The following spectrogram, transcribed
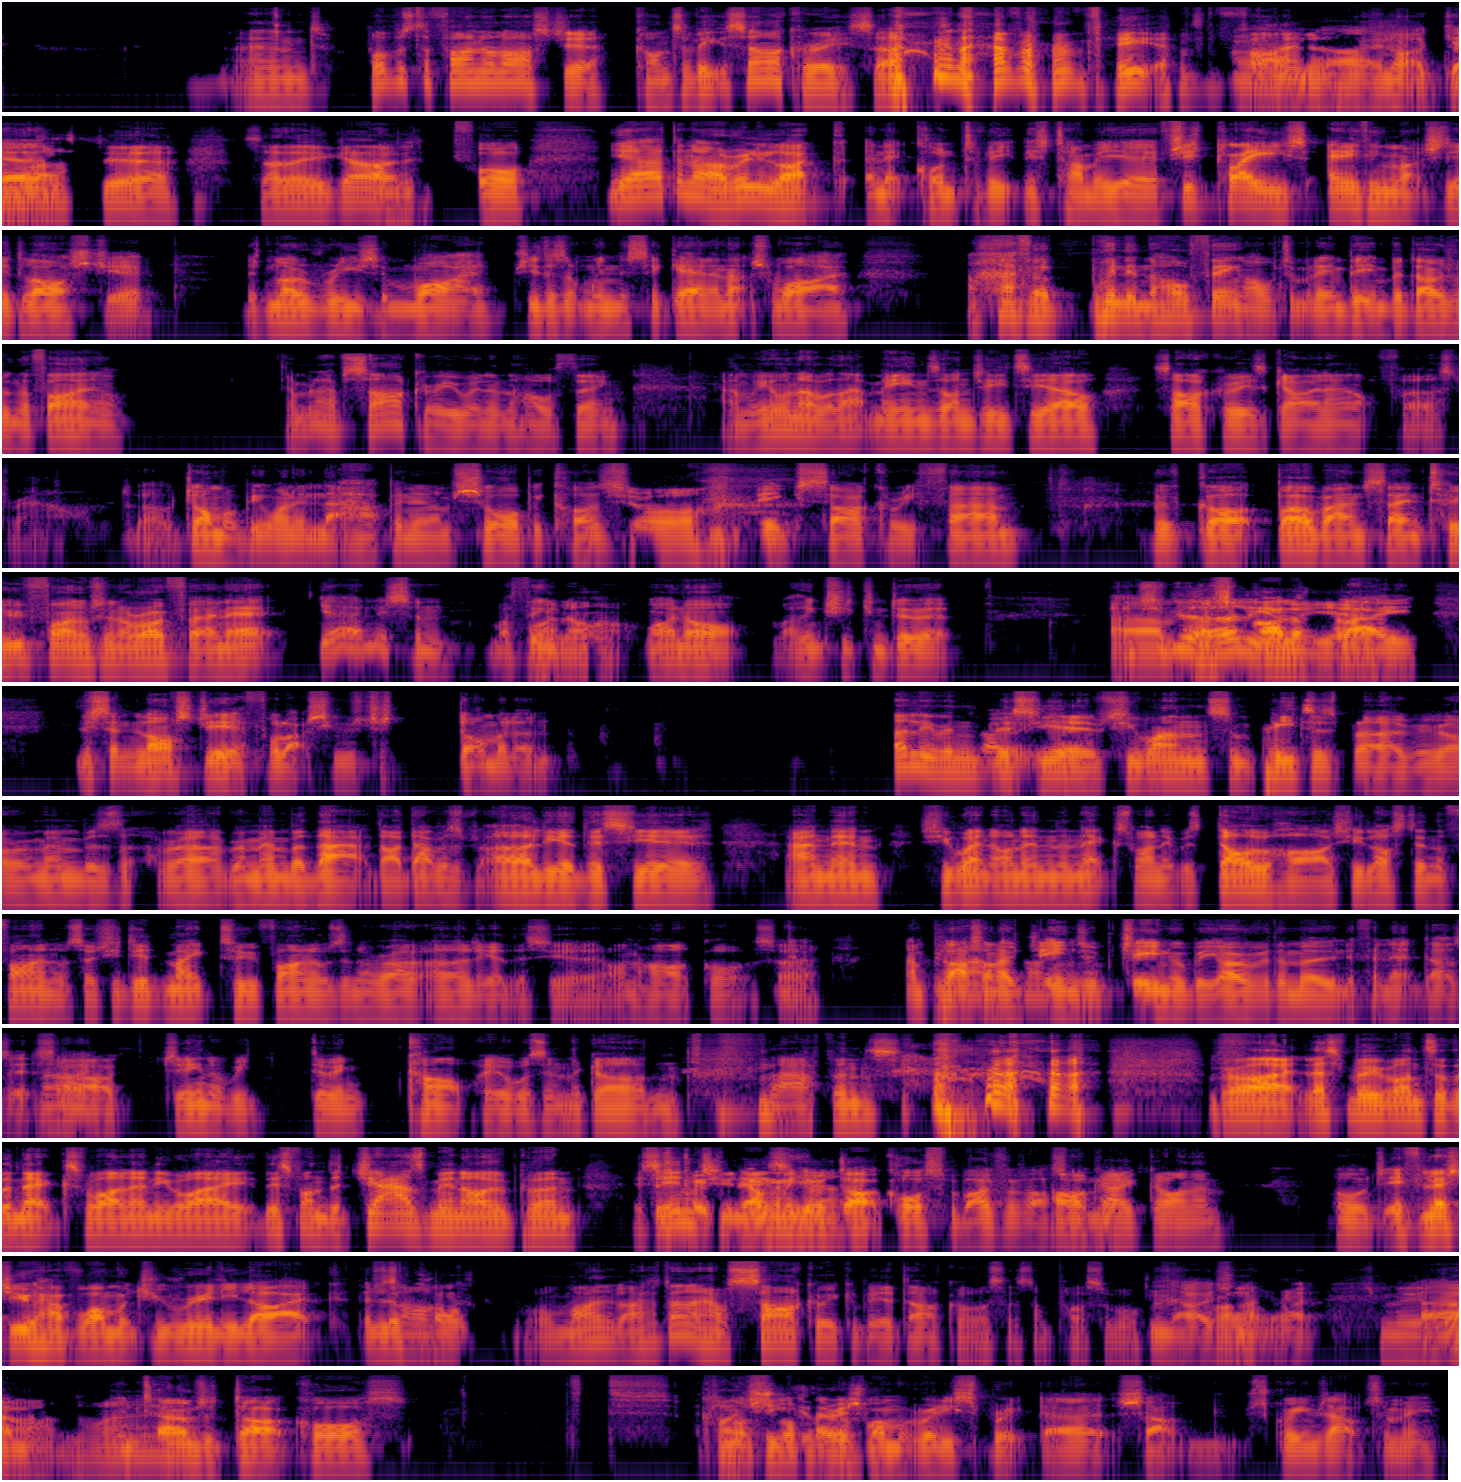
And what was the final last year? Kontaveit Sakkari. So I'm going to have a repeat of the final. Oh, no, not again. Last year. So there you go. Before. Yeah, I don't know. I really like Anett Kontaveit this time of year. If she plays anything like she did last year, there's no reason why she doesn't win this again. And that's why I have her winning the whole thing ultimately and beating Badosa in the final. I'm going to have Sakkari winning the whole thing. And we all know what that means on GTL. Sakkari's going out first round. Well, John will be wanting that happening, I'm sure, because sure. big Sakkari fan. We've got Boban saying two finals in a row for Anett. Yeah, listen, I think why not? Why not? I think she can do it. Um, she her style of play. Listen, last year, I feel like she was just dominant. Earlier in so, this year, she won St. Petersburg. We got to remember uh, remember that. That that was earlier this year. And then she went on in the next one. It was Doha. She lost in the final. So she did make two finals in a row earlier this year on hard court. So, yeah. and plus, no, I know Jean's, Jean will be over the moon if Anett does it. So, oh, Jean will be doing cartwheels in the garden. that happens. right, let's move on to the next one. Anyway, this one, the Jasmine Open. It's Just in quickly, I'm going to give a dark horse for both of us. okay, on go on then. Or if unless you have one which you really like, the look of well, mine. I don't know how Sakkari could be a dark horse. That's not possible. No, it's right. not right. Um, in terms of dark horse, I'm not sure if there is one that really sp- uh, screams out to me.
